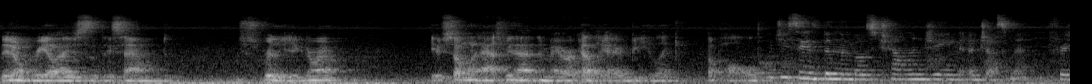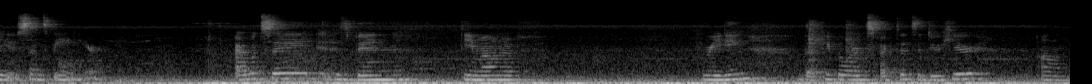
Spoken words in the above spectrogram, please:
they don't realize that they sound just really ignorant. If someone asked me that in America, like I would be like appalled. What would you say has been the most challenging adjustment for you since being here? I would say it has been the amount of reading that people are expected to do here. Um,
